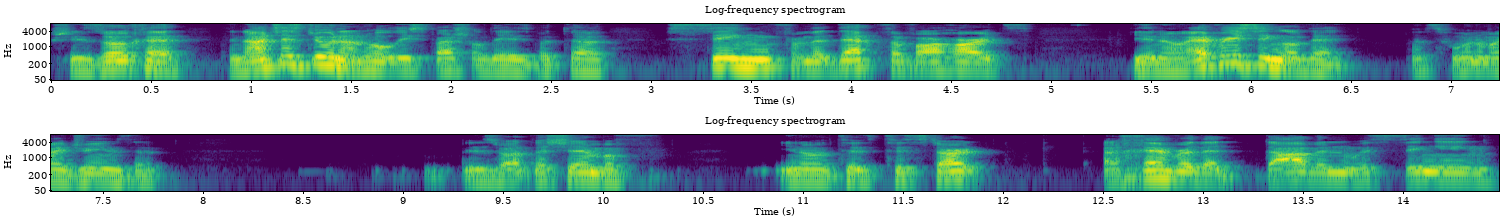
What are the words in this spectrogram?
Shizoche, to not just do it on holy special days, but to sing from the depth of our hearts, you know, every single day. That's one of my dreams that Bezrat Hashem, you know, to, to start a chever that daven with singing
